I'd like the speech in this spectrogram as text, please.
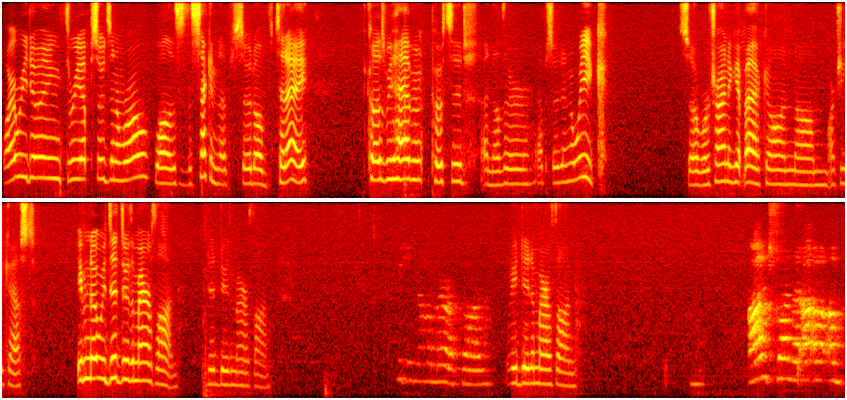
Why are we doing three episodes in a row? Well, this is the second episode of today. Because we haven't posted another episode in a week. So we're trying to get back on um, our G-Cast. Even though we did do the marathon. We did do the marathon. Speaking of a marathon, We did a marathon. I'm trying to, uh, um,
